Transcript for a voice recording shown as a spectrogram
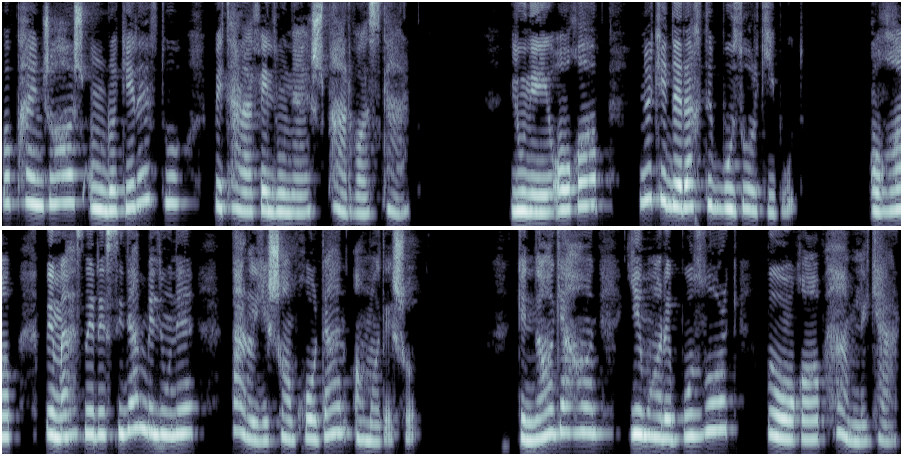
با پنجهاش اون رو گرفت و به طرف لونش پرواز کرد. لونه عقاب نوک درخت بزرگی بود. عقاب به محض رسیدن به لونه برای شام خوردن آماده شد. که ناگهان یه مار بزرگ به عقاب حمله کرد.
